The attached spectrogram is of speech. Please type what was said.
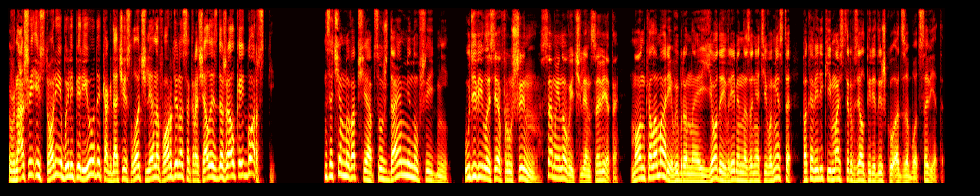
«В нашей истории были периоды, когда число членов Ордена сокращалось до жалкой горстки». «Зачем мы вообще обсуждаем минувшие дни?» — удивилась Эфрушин, самый новый член Совета. Мон Каламари, выбранная Йодой, временно занять его место, пока великий мастер взял передышку от забот Совета.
